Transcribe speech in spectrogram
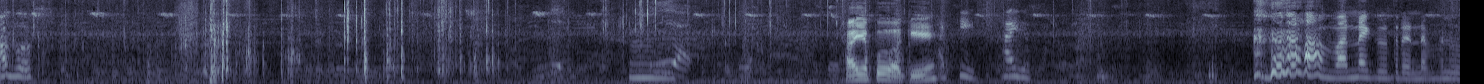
ఆగు. హాయ్ చెప్పు అక్కి అక్కి హాయ్ మా అన్నయ్య కూతురండి పిల్ల.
